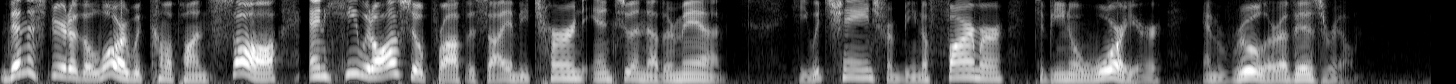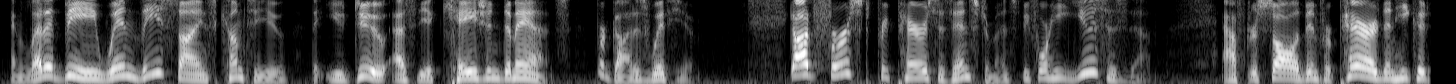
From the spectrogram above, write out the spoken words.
Then the Spirit of the Lord would come upon Saul, and he would also prophesy and be turned into another man. He would change from being a farmer to being a warrior and ruler of Israel. And let it be when these signs come to you that you do as the occasion demands, for God is with you. God first prepares his instruments before he uses them. After Saul had been prepared, then he could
